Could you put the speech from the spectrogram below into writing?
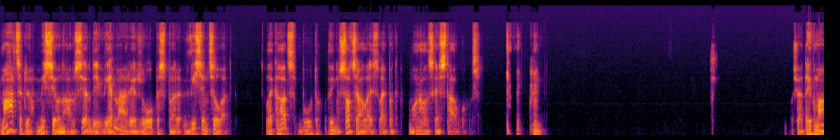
mācekļu misionāru sirdī vienmēr ir rūpes par visiem cilvēkiem, lai kāds būtu viņu sociālais vai pat morāliskais stāvoklis. Šajā teikumā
